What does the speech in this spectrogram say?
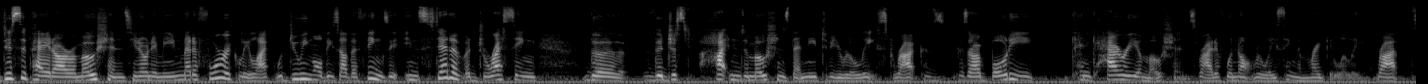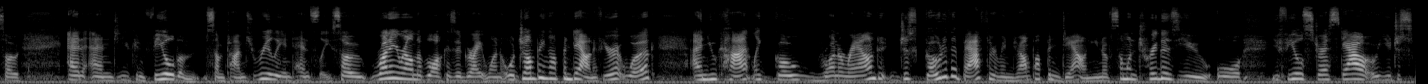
dissipate our emotions, you know what I mean? Metaphorically, like we're doing all these other things instead of addressing the the just heightened emotions that need to be released, right? Because because our body can carry emotions right if we're not releasing them regularly right? So and and you can feel them sometimes really intensely. So running around the block is a great one or jumping up and down. If you're at work and you can't like go run around just go to the bathroom and jump up and down. You know if someone triggers you or you feel stressed out or you just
